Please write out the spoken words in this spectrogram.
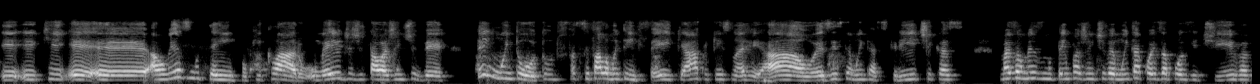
E, e que, é, é, ao mesmo tempo que, claro, o meio digital a gente vê, tem muito, tudo, se fala muito em fake, ah, porque isso não é real, existem muitas críticas, mas ao mesmo tempo a gente vê muita coisa positiva,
